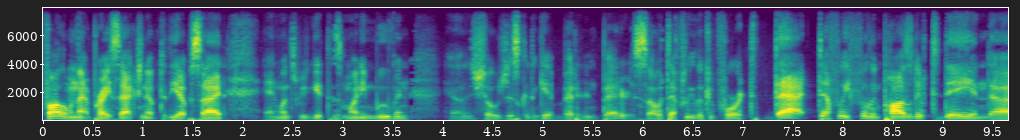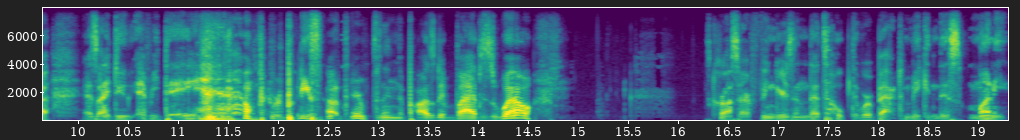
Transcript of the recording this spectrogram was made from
following that price action up to the upside. And once we get this money moving, you know, the show's just going to get better and better. So definitely looking forward to that. Definitely feeling positive today. And uh, as I do every day, I hope everybody's out there feeling the positive vibes as well. Let's cross our fingers and let's hope that we're back to making this money.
